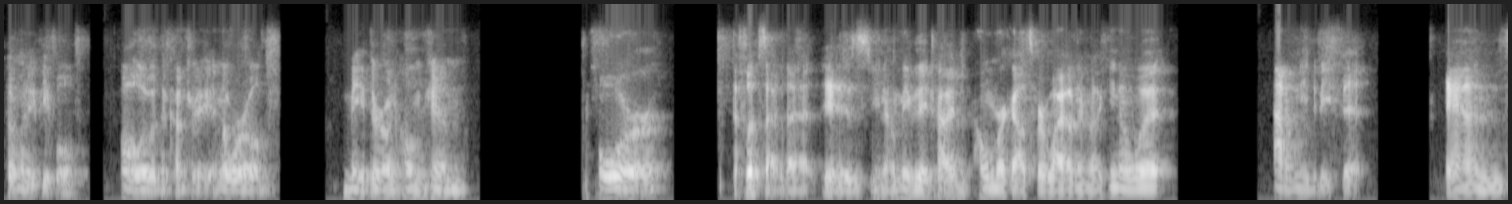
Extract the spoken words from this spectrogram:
so many people all over the country and the world made their own home gym. Or the flip side of that is, you know, maybe they tried home workouts for a while and they're like, you know what? I don't need to be fit. And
